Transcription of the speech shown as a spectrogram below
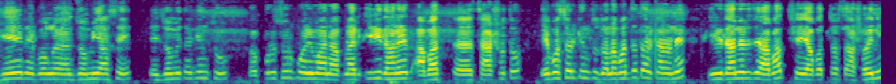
ঘের এবং জমি আছে। এই জমিতে কিন্তু প্রচুর পরিমাণ আপনার ইরি ধানের আবাদ চাষ হতো। এবছর কিন্তু জলবদ্ধতার কারণে ইরি ধানের যে আবাদ, সেই আবাদটা চাষ হয়নি।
